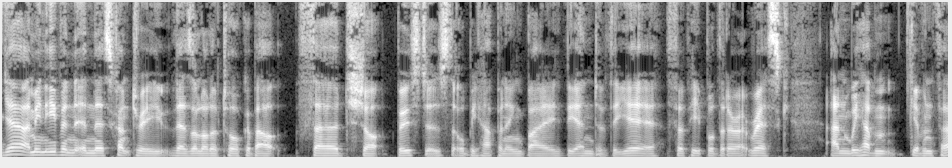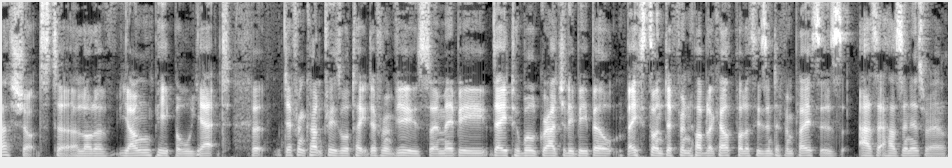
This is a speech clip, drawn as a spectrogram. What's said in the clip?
Yeah, I mean, even in this country, there's a lot of talk about third shot boosters that will be happening by the end of the year for people that are at risk. And we haven't given first shots to a lot of young people yet, but different countries will take different views. So maybe data will gradually be built based on different public health policies in different places, as it has in Israel.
